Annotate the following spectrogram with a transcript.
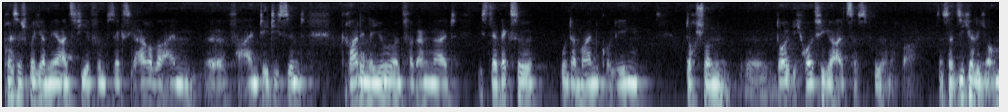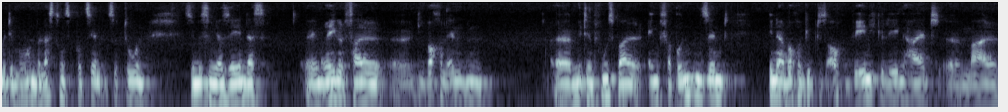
Pressesprecher mehr als vier, fünf, sechs Jahre bei einem äh, Verein tätig sind. Gerade in der jüngeren Vergangenheit ist der Wechsel unter meinen Kollegen doch schon deutlich häufiger, als das früher noch war. Das hat sicherlich auch mit dem hohen Belastungsquotienten zu tun. Sie müssen ja sehen, dass im Regelfall die Wochenenden äh, mit dem Fußball eng verbunden sind. In der Woche gibt es auch wenig Gelegenheit, äh, mal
